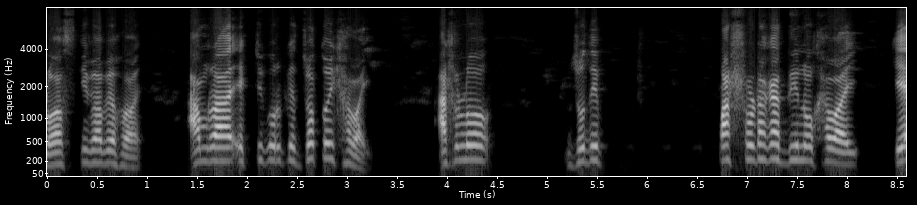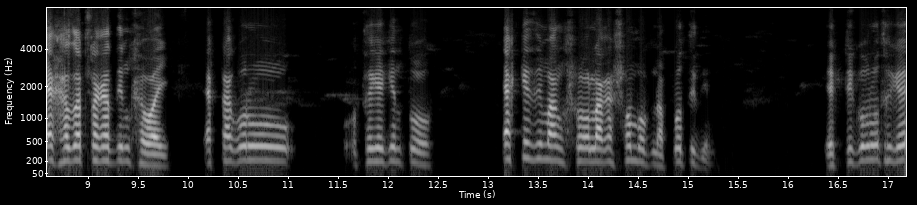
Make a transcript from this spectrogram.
লস কীভাবে হয়? আমরা একটি গরুকে যতই খাওয়াই, আসলে যদি ৳৫০০ দিনও খাওয়াই, কি ৳১,০০০ দিন খাওয়াই, একটা গরু থেকে কিন্তু এক কেজি মাংস লাগা সম্ভব না প্রতিদিন। একটি গরু থেকে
